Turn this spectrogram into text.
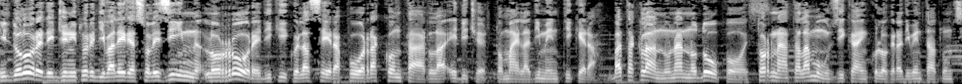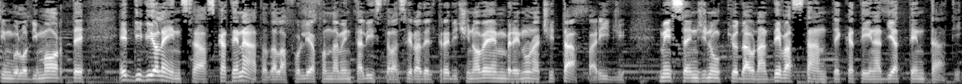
Il dolore dei genitori di Valeria Solesin, l'orrore di chi quella sera può raccontarla e di certo mai la dimenticherà. Bataclan un anno dopo è tornata la musica in quello che era diventato un simbolo di morte e di violenza scatenata dalla follia fondamentalista la sera del 13 novembre in una città, Parigi, messa in ginocchio da una devastante catena di attentati.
